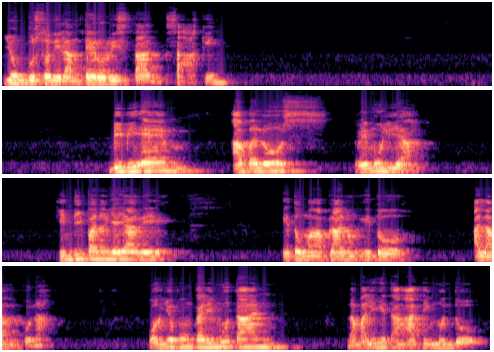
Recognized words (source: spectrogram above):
yung gusto nilang terrorist tag sa akin BBM, Abalos, Remulla. Hindi pa nangyayari itong mga planong ito, alam ko na. Huwag niyo pong kalimutan na maliit ang ating mundo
